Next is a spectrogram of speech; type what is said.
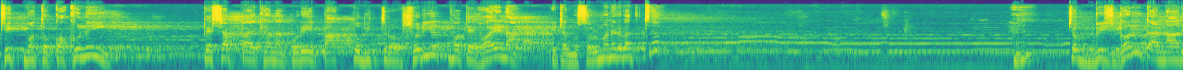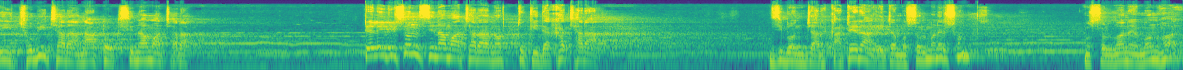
ঠিক মতো কখনোই পেশাব পায়খানা করে পাক পবিত্র শরীয়ত মতে হয় না। এটা মুসলমানের বাচ্চা? হ্যাঁ? চব্বিশ ঘণ্টা নারী ছবি ছাড়া, নাটক, সিনেমা ছাড়া, টেলিভিশন, সিনেমা ছাড়া, নর্তকী দেখা ছাড়া জীবন যার কাটে না, এটা মুসলমানের সন্তান। মুসলমান এমন হয়,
